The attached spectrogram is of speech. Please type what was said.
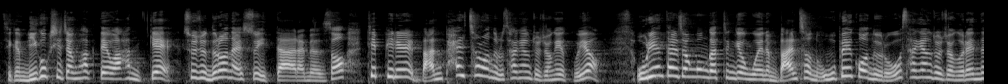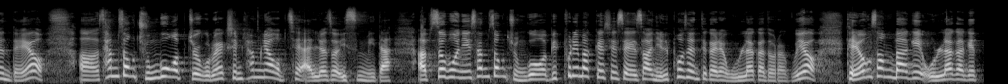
지금 미국 시장 확대와 함께 수주 늘어날 수 있다 라면서 TP를 18,000원으로 상향 조정했고요. 오리엔탈 전공 같은 경우에는 11,500원으로 상향 조정을 했는데요. 어, 삼성중공업 쪽으로 핵심 협력 업체 알려져 있습니다. 앞서 보니 삼성중공업이 프리마켓 시세에서 한 1%가량 올라가더라고요. 대형 선박이 올라가게,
